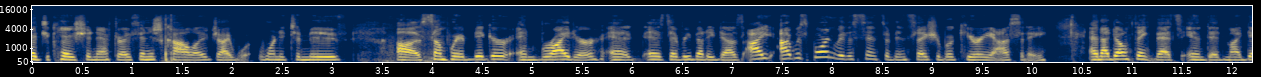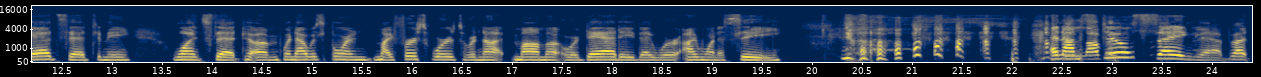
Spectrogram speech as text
education, after I finished college, I w- wanted to move uh, somewhere bigger and brighter, as, as everybody does. I I was born with a sense of insatiable curiosity, and I don't think that's ended. My dad said to me once that um, when I was born, my first words were not mama or daddy, they were, I want to see. and I'm still it. saying that. But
